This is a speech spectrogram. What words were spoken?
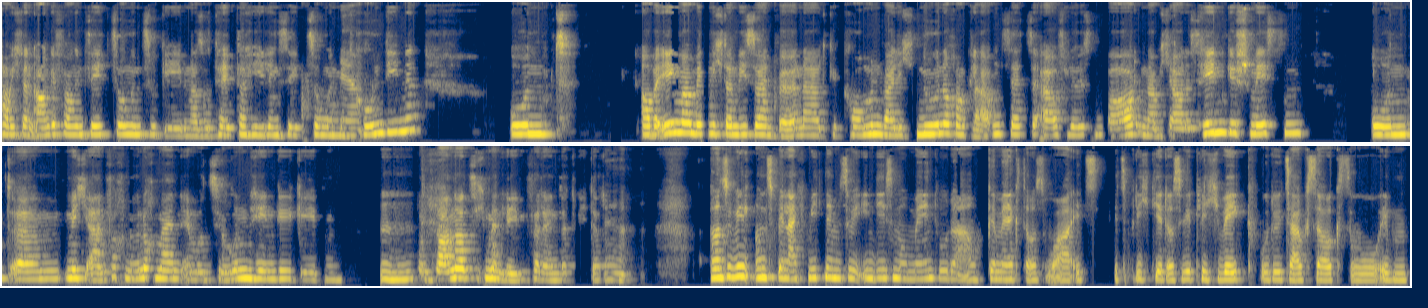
habe ich dann angefangen, Sitzungen zu geben, also Theta Healing Sitzungen mit ja. Kundinnen. Und aber irgendwann bin ich dann wie so ein Burnout gekommen, weil ich nur noch am Glaubenssätze auflösen war und habe ich alles hingeschmissen und ähm, mich einfach nur noch meinen Emotionen hingegeben. Mhm. Und dann hat sich mein Leben verändert wieder. Ja. Kannst du uns vielleicht mitnehmen, so in diesem Moment, wo du auch gemerkt hast, wow, jetzt, jetzt bricht dir das wirklich weg, wo du jetzt auch sagst, so eben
